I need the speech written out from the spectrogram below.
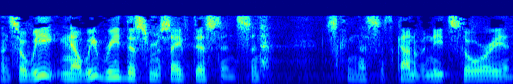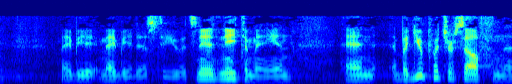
And so we, now we read this from a safe distance, and this is kind of a neat story, and maybe maybe it is to you. It's neat, neat to me, and and but you put yourself in the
